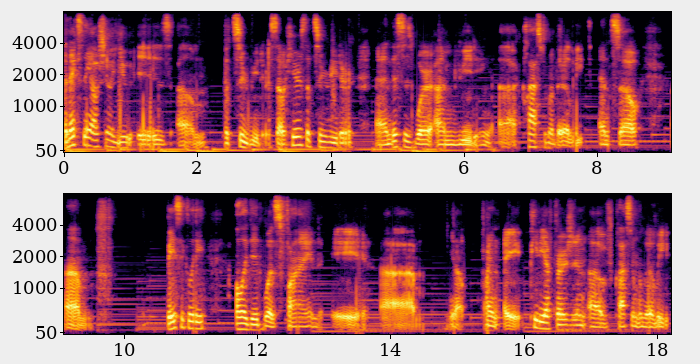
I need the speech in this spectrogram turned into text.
The next thing I'll show you is um, the Tsu Reader. So here's the Tsu Reader, and this is where I'm reading uh, Classroom of the Elite. And so um, basically, all I did was find a, um, you know, find a PDF version of Classroom of the Elite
